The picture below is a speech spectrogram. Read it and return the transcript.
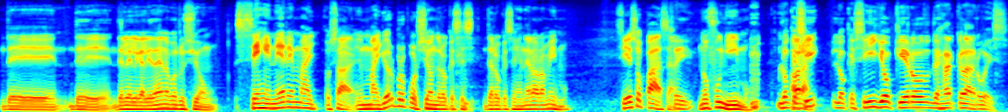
de, de- de la ilegalidad en la construcción se genere en, may- o sea, en mayor proporción de lo, que se, de lo que se genera ahora mismo. Si eso pasa, Sí. no fuñimos. Lo que, Ahora, sí, lo que sí yo quiero dejar claro es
